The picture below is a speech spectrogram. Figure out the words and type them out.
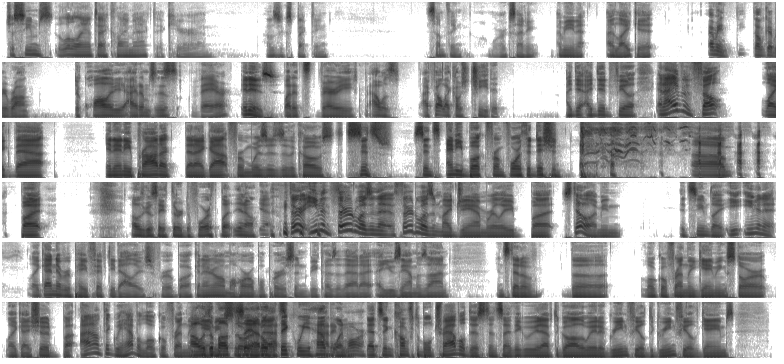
just seems a little anticlimactic here. Um, I was expecting something more exciting. I mean, I like it. I mean, don't get me wrong, the quality items is there, It is. but it's very. I was I felt like I was cheated. I did I did feel and I haven't felt like that in any product that I got from Wizards of the Coast since since any book from fourth edition. um, but I was gonna say third to fourth, but you know, yeah, third even third wasn't that third wasn't my jam really, but still, I mean, it seemed like e- even at like I never pay fifty dollars for a book, and I know I'm a horrible person because of that. I, I use Amazon instead of the local friendly gaming store like I should, but I don't think we have a local friendly. I was gaming about to say I don't think we have one. more. that's in comfortable travel distance. I think we would have to go all the way to Greenfield to Greenfield games.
